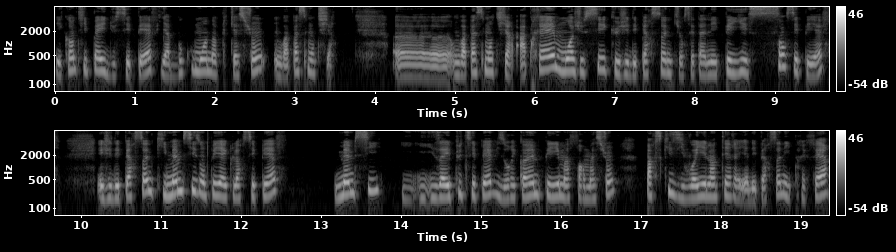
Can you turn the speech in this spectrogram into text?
et quand ils payent du CPF il y a beaucoup moins d'implication on va pas se mentir euh, on va pas se mentir. Après, moi je sais que j'ai des personnes qui ont cette année payé sans CPF et j'ai des personnes qui, même s'ils ont payé avec leur CPF, même si ils avaient plus de CPF, ils auraient quand même payé ma formation parce qu'ils y voyaient l'intérêt. Il y a des personnes, ils préfèrent,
